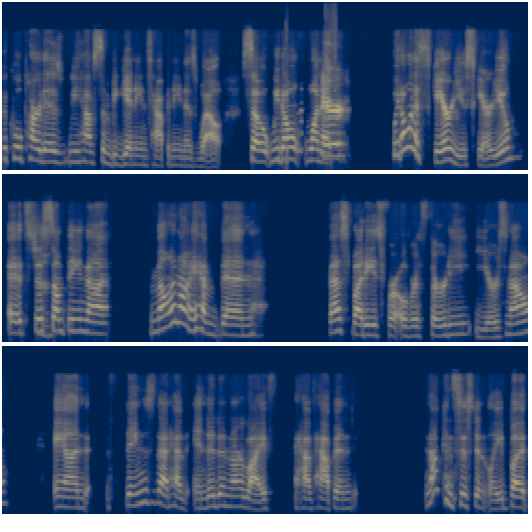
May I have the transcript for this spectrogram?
the cool part is we have some beginnings happening as well. So we don't want to we don't want to scare you, scare you. It's just Mhm. something that Mel and I have been best buddies for over 30 years now. And things that have ended in our life have happened not consistently, but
